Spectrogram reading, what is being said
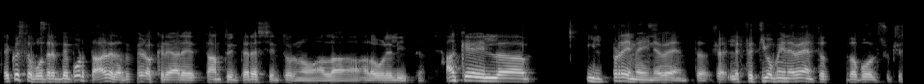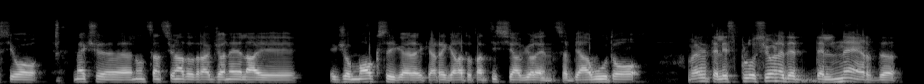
E questo potrebbe portare davvero a creare tanto interesse intorno alla, alla All Elite. Anche il, il pre-main event cioè l'effettivo main event dopo il successivo match eh, non sanzionato tra Gianella e, e John Moxley che, che ha regalato tantissima violenza. Abbiamo avuto veramente l'esplosione de- del nerd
